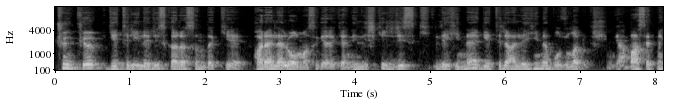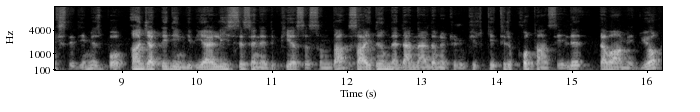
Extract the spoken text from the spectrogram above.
Çünkü getiriyle risk arasındaki paralel olması gereken ilişki risk lehine, getiri aleyhine bozulabilir. Yani bahsetmek istediğimiz bu. Ancak dediğim gibi yerli hisse senedi piyasasında saydığım nedenlerden ötürü bir getiri potansiyeli devam ediyor.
